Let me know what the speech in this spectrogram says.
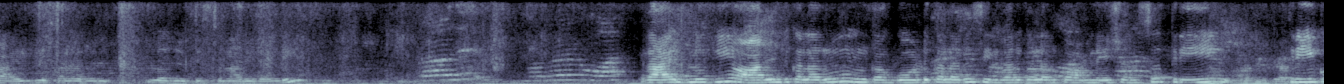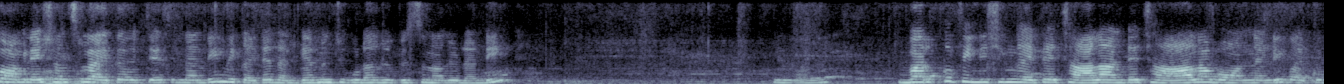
రాయల్ బ్లూ కలర్లో చూపిస్తున్నారు ఇదండి. రాయల్ బ్లూకి ఆరెంజ్ కలరు ఇంకా gold colour silver colour combinations. Three three కాంబినేషన్స్లో అయితే వచ్చేసిందండి. మీకు అయితే దగ్గర నుంచి కూడా చూపిస్తున్నా చూడండి. ఇదిగోండి. వర్క్ ఫినిషింగ్ అయితే చాలా అంటే చాలా బాగుందండి వర్క్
